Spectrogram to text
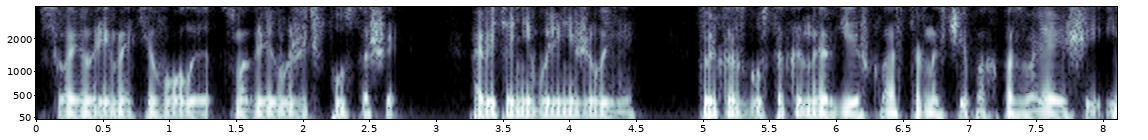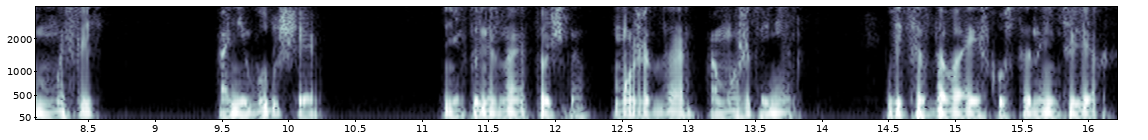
В свое время киволы смогли выжить в пустоши, а ведь они были неживыми. Только сгусток энергии в кластерных чипах, позволяющий им мыслить. Они будущее? Никто не знает точно. Может да, а может и нет. Ведь создавая искусственный интеллект,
